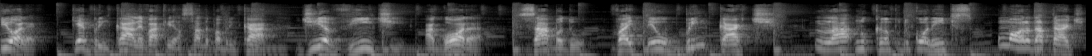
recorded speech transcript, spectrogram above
E olha, quer brincar, levar a criançada para brincar? Dia 20, agora, sábado, vai ter o Brincarte lá no campo do Corinthians, uma hora da tarde.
